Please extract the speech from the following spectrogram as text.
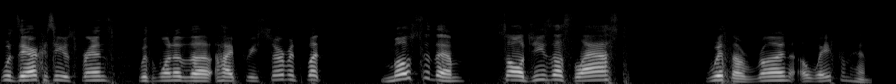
was there because he was friends with one of the high priest's servants, but most of them saw Jesus last with a run away from him.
